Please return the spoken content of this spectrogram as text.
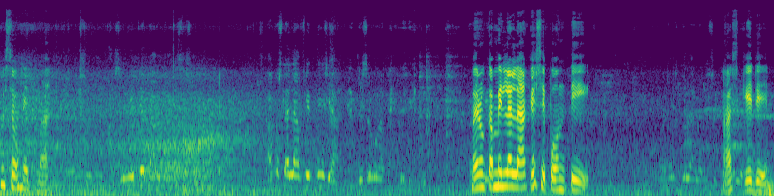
Masungit ba? Masungit yan, tapos lalapit din siya. Gusto mga Mayroon kami lalaki si Ponti. Husky din.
